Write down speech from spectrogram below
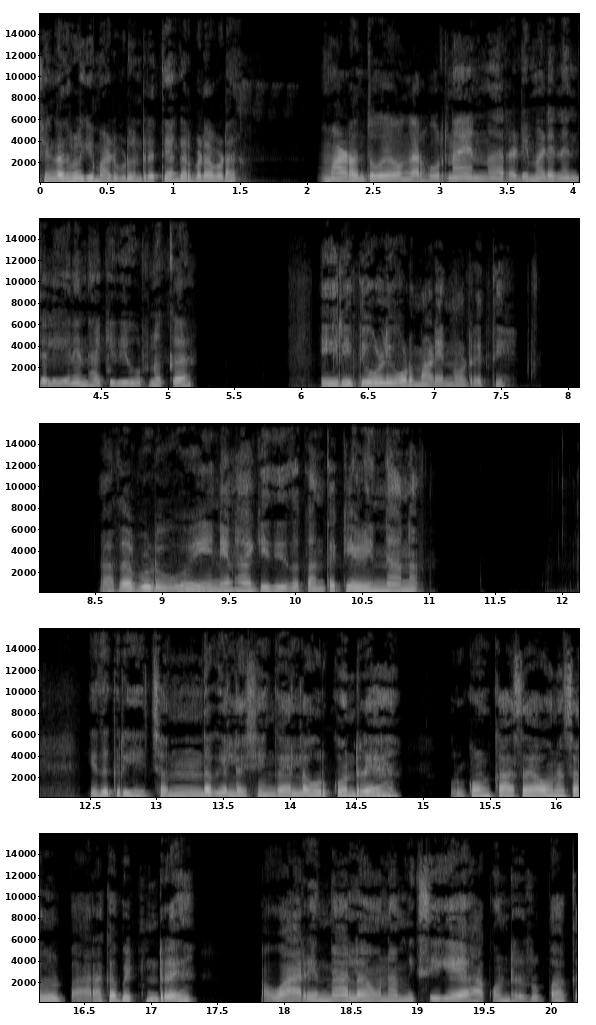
ಶೇಂಗಾದ ಹೋಳಿಗೆ ಮಾಡಿಬಿಡೋಣ ರತಿ, ಹಂಗಾರೆ ಬಡ ಬಡ? ಮಾಡೋಣ ತಗೋ ಹಂಗಾರೆ ಹುರ್ನ. ಏನು ರೆಡಿ ಮಾಡೇನಿ ಅಂತೇಳಿ ಏನೇನು ಹಾಕಿದಿ ಹುರ್ನಕ್ಕೆ? ಈ ರೀತಿ ಉಳಿಗೋಡು ಮಾಡೇನಿ ನೋಡ್ರಿ ಅದ ಬಿಡು, ಏನೇನು ಹಾಕಿದಿ ಇದಕ್ಕಂತ ಕೇಳಿನಿ ನಾನು. ಇದಕ್ಕೆ ರೀ ಚಂದಾಗೆಲ್ಲ ಶೇಂಗಾ ಎಲ್ಲ ಹುರ್ಕೊಂಡ್ರೆ, ಹುರ್ಕೊಂಡು ಕಾಸ ಅವನ್ನ ಸ್ವಲ್ಪ ಆರಾಕ ಬಿಟ್ಟಿನ್ರಿ ಅವು ಆರಿದ ಮೇಲೆ ಅವನ್ನ ಮಿಕ್ಸಿಗೆ ಹಾಕೊಂಡ್ರಿ ರುಬ್ಬಾಕ,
